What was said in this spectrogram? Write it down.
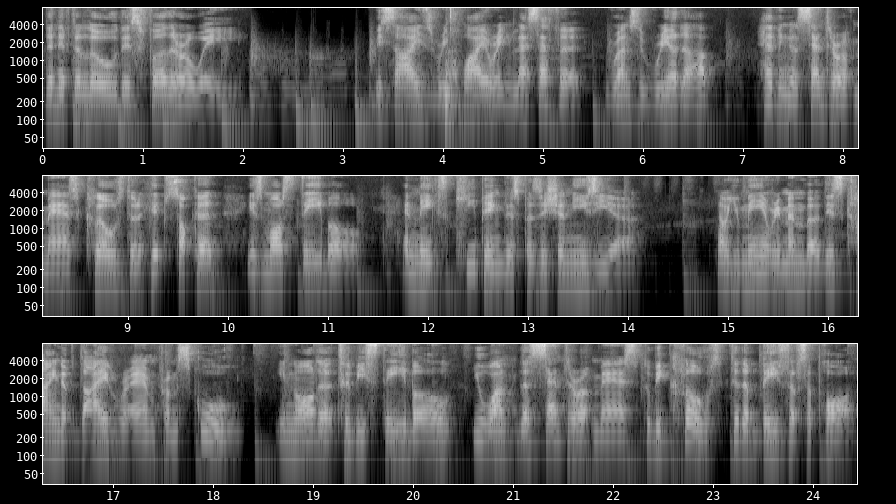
than if the load is further away. Besides requiring less effort, once reared up, having a center of mass close to the hip socket is more stable, and makes keeping this position easier. Now you may remember this kind of diagram from school. In order to be stable, you want the center of mass to be close to the base of support.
